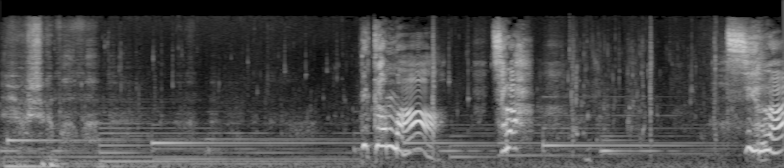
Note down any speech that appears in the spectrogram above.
有事干嘛吗？你干嘛？起来，起来！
